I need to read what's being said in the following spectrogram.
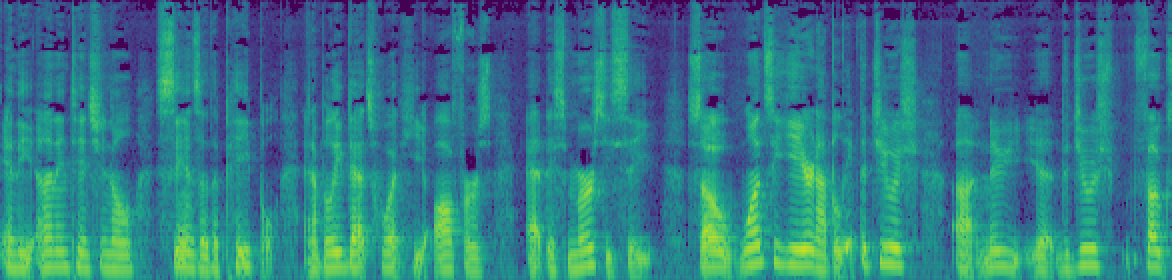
and the unintentional sins of the people. And I believe that's what he offers at this mercy seat. So once a year, and I believe the Jewish uh, new uh, the Jewish folks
